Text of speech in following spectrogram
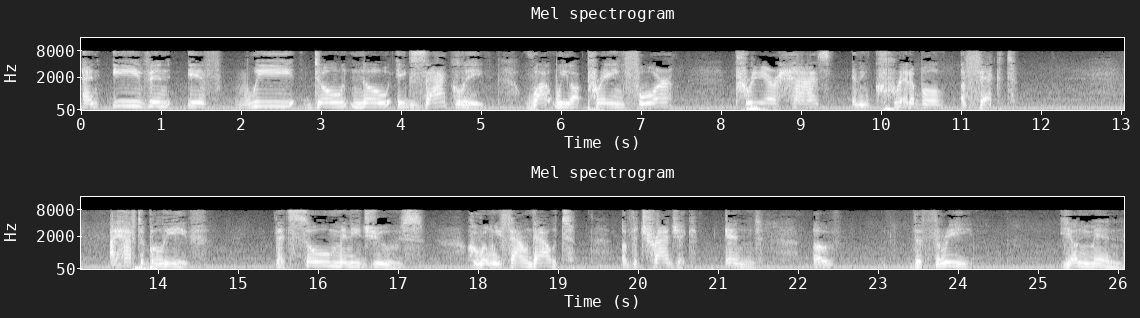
And even if we don't know exactly what we are praying for, prayer has an incredible effect. I have to believe that so many Jews who, when we found out of the tragic end of the three young men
